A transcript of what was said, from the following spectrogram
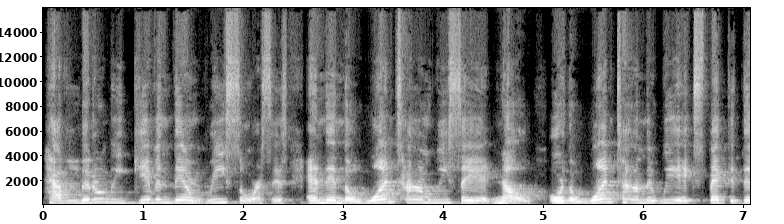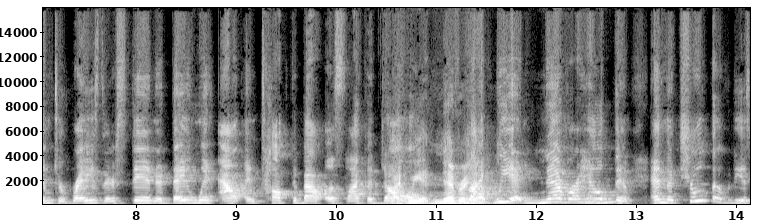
have literally given them resources. And then the one time we said no, or the one time that we expected them to raise their standard, they went out and talked about us like a dog. Like we had never like helped we had never helped Mhm. them. And the truth of it is,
